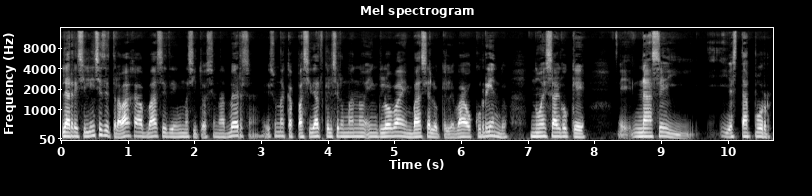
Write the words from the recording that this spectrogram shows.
La resiliencia se trabaja a base de una situación adversa. Es una capacidad que el ser humano engloba en base a lo que le va ocurriendo. No es algo que eh, nace y, y está por,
